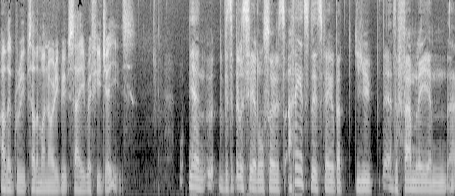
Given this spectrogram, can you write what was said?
other groups, other minority groups, say refugees. Yeah, and visibility, and also I think it's this thing about you, uh, the family, and uh,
